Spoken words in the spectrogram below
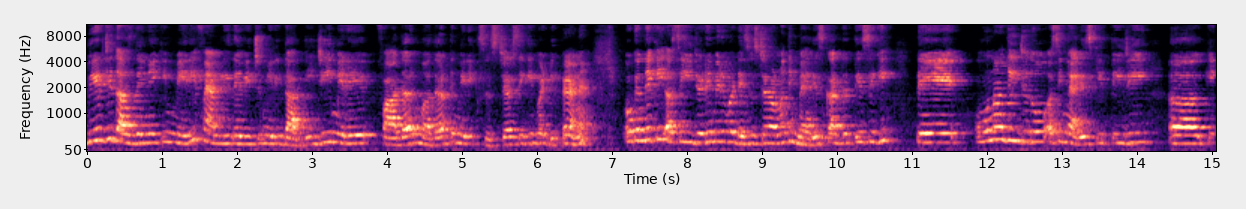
ਵੀਰ ਜੀ ਦੱਸਦੇ ਨੇ ਕਿ ਮੇਰੀ ਫੈਮਿਲੀ ਦੇ ਵਿੱਚ ਮੇਰੀ ਦਾਦੀ ਜੀ, ਮੇਰੇ ਫਾਦਰ ਮਦਰ ਤੇ ਮੇਰੀ ਇੱਕ ਸਿਸਟਰ ਸੀਗੀ ਵੱਡੀ ਭੈਣ। ਉਹ ਕਹਿੰਦੇ ਕਿ ਅਸੀਂ ਜਿਹੜੇ ਮੇਰੇ ਵੱਡੇ ਸਿਸਟਰ ਆ, ਉਹਨਾਂ ਦੀ ਮੈਰਿਜ ਕਰ ਦਿੱਤੀ ਸੀਗੀ ਤੇ ਉਹਨਾਂ ਦੀ ਜਦੋਂ ਅਸੀਂ ਮੈਰਿਜ ਕੀਤੀ ਜੀ ਕਿ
